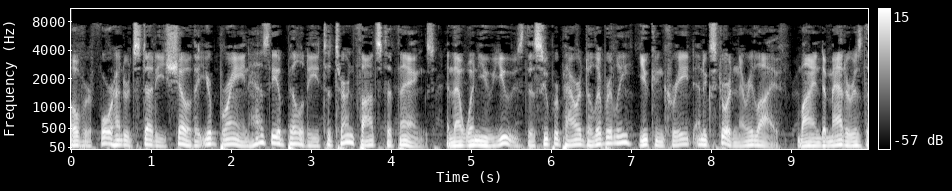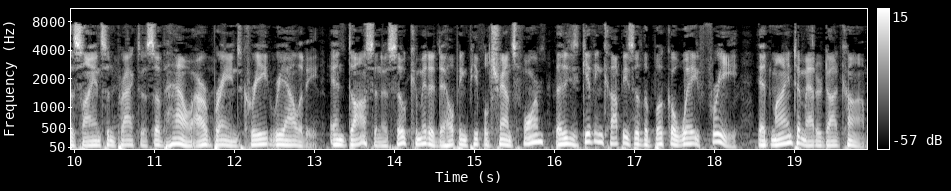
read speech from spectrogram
Over 400 studies show that your brain has the ability to turn thoughts to things, and that when you use this superpower deliberately, you can create an extraordinary life. Mind to Matter is the science and practice of how our brains create reality, and Dawson is so committed to helping people transform that he's giving copies of the book away free at mindtomatter.com.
